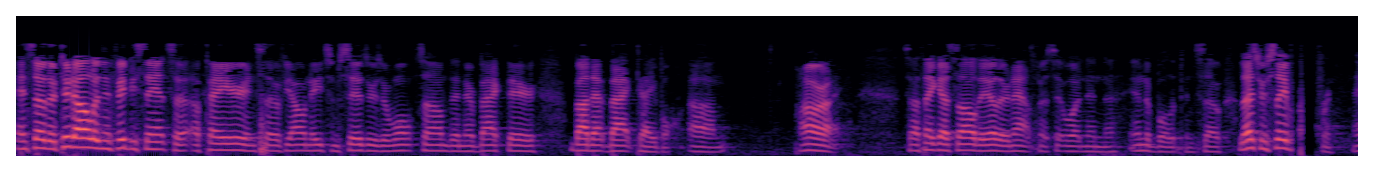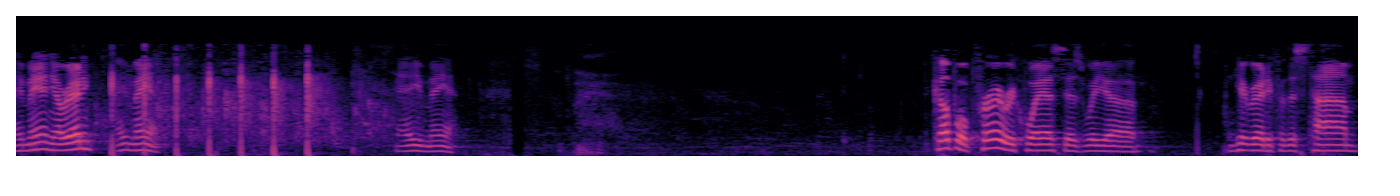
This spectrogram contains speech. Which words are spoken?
and so they're two dollars and fifty cents a pair. And so if y'all need some scissors or want some, then they're back there by that back table. Um, all right. So I think that's all the other announcements that wasn't in the in the bulletin. So let's receive our offering. Amen. Y'all ready? Amen. Amen. A couple of prayer requests as we uh, get ready for this time.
